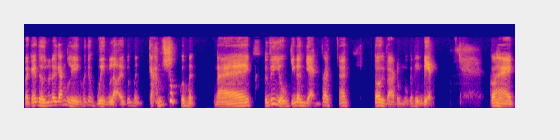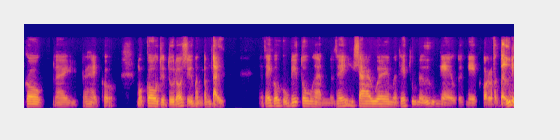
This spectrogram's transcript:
và cái thương nó gắn liền với cái quyền lợi của mình cảm xúc của mình. Đấy tôi ví dụ chỉ đơn giản thôi tôi vào trong một cái thiền viện. Có hai cô đây có hai cô. Một cô thì tôi đối xử bằng tâm từ. Thấy cô cũng biết tu hành thấy xa quê mà thấy tu nữ cũng nghèo tội nghiệp hoặc là phật tử đi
